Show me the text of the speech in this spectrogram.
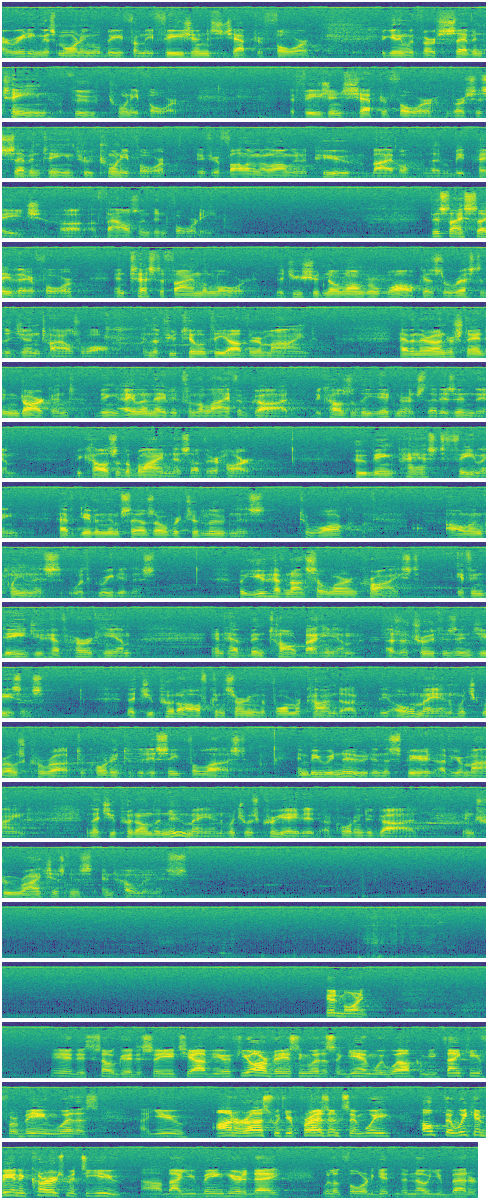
Our reading this morning will be from Ephesians chapter 4, beginning with verse 17 through 24. Ephesians chapter 4, verses 17 through 24. If you're following along in a Pew Bible, that will be page uh, 1040. This I say, therefore, and testify in the Lord, that you should no longer walk as the rest of the Gentiles walk, in the futility of their mind having their understanding darkened, being alienated from the life of God because of the ignorance that is in them, because of the blindness of their heart, who, being past feeling, have given themselves over to lewdness, to walk all uncleanness with greediness. But you have not so learned Christ, if indeed you have heard him and have been taught by him, as the truth is in Jesus that you put off concerning the former conduct the old man which grows corrupt according to the deceitful lust, and be renewed in the spirit of your mind, and that you put on the new man which was created according to God in true righteousness and holiness. Good morning. It is so good to see each of you. If you are visiting with us again, we welcome you. Thank you for being with us. Uh, you honor us with your presence, and we hope that we can be an encouragement to you uh, by you being here today. We look forward to getting to know you better.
